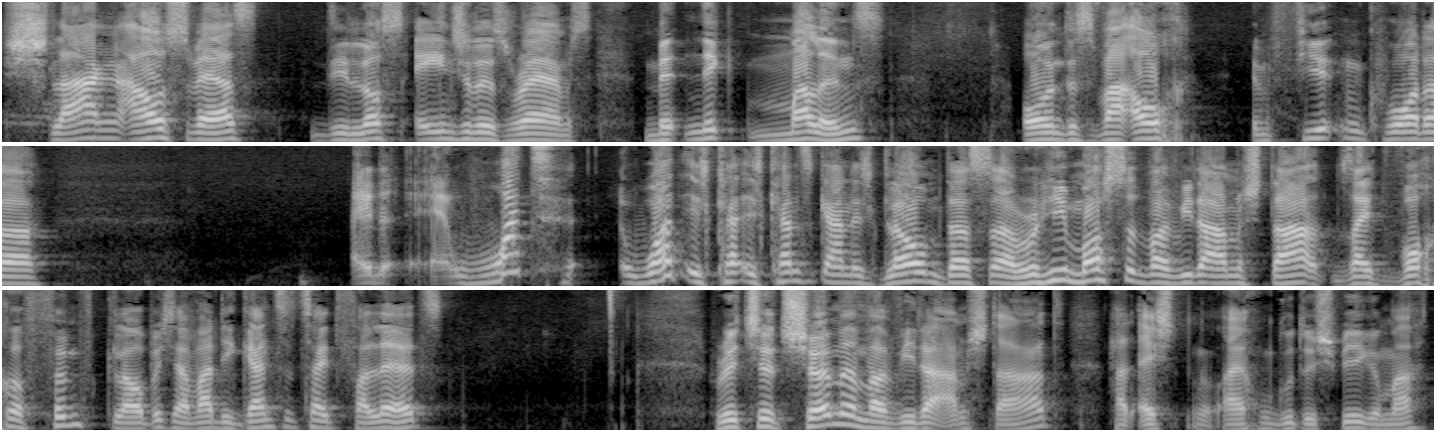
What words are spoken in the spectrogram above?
schlagen auswärts die Los Angeles Rams mit Nick Mullins. Und es war auch im vierten Quarter. What? What? Ich kann es gar nicht glauben, dass uh, Raheem Mostert war wieder am Start seit Woche 5, glaube ich. Er war die ganze Zeit verletzt. Richard Sherman war wieder am Start, hat echt auch ein gutes Spiel gemacht.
